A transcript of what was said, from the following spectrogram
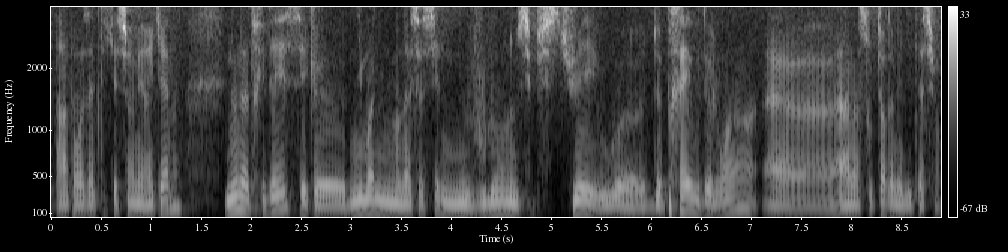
par, rapport aux applications américaines. Nous, notre idée, c'est que ni moi ni mon associé, nous voulons nous substituer ou euh, de près ou de loin à, un instructeur de méditation.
